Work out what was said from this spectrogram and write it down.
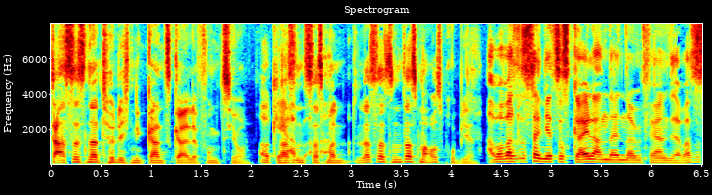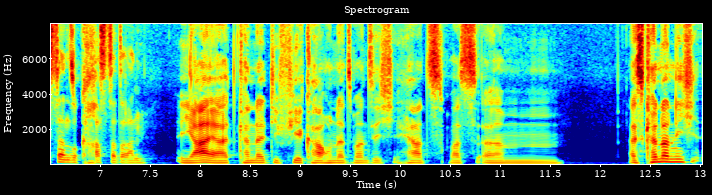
Das ist natürlich eine ganz geile Funktion. Okay, lass aber- uns das mal, lass uns das mal ausprobieren. Aber was ist denn jetzt das Geile an deinem neuen Fernseher? Was ist dann so krass da dran? Ja, er hat- kann halt die 4K 120 Hertz, was ähm, es können doch nicht,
